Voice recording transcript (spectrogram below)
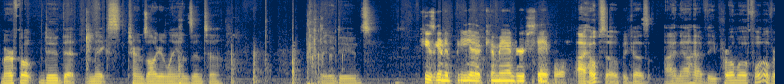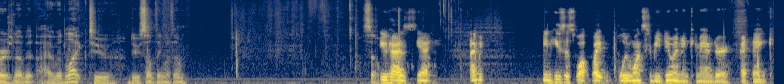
merfolk dude that makes turns all your lands into mini dudes. He's gonna be a commander staple. I hope so because I now have the promo foil version of it. I would like to do something with him. So He has, yeah. I mean, I mean, he's just what white blue wants to be doing in Commander. I think.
